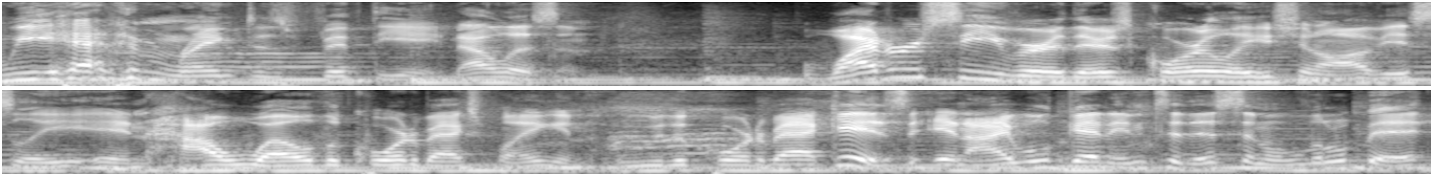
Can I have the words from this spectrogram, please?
we had him ranked as 58. Now listen, wide receiver, there's correlation obviously in how well the quarterback's playing and who the quarterback is, and I will get into this in a little bit.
